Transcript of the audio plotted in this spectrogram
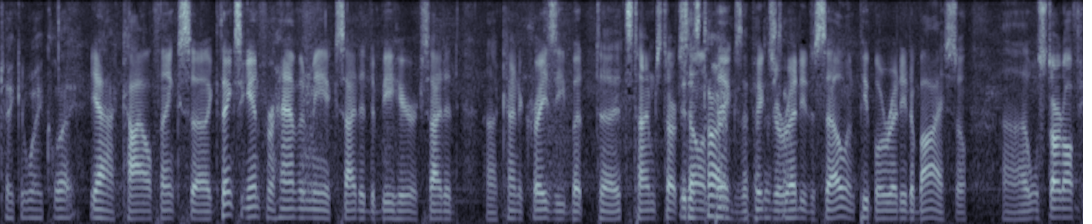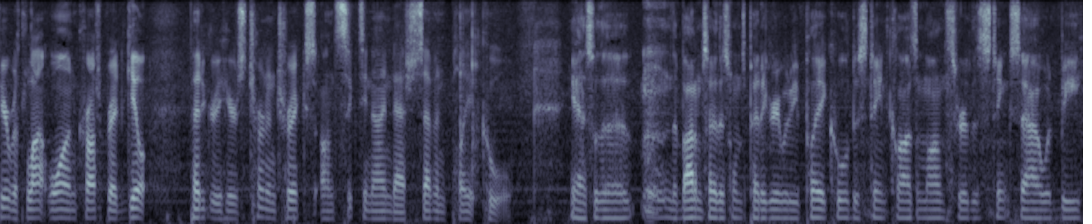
take it away, Clay. Yeah, Kyle, thanks. Uh, thanks again for having me. Excited to be here. Excited, uh, kind of crazy, but uh, it's time to start It selling pigs. The pigs are time. ready to sell, and people are ready to buy. So uh, we'll start off here with lot one, crossbred gilt. Pedigree here is turning tricks on 69-7. Play it cool. Yeah, so the the bottom side of this one's pedigree would be Play It Cool, Distinct Closet Monster. The Distinct sow would be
